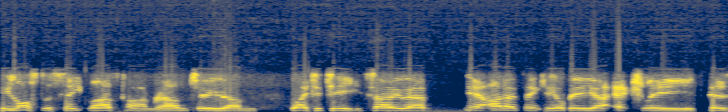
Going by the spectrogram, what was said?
He lost his seat last time round to um, Waititi. So, uh, yeah, I don't think he'll be uh, actually, his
